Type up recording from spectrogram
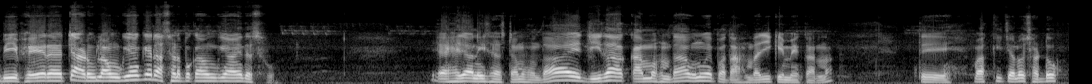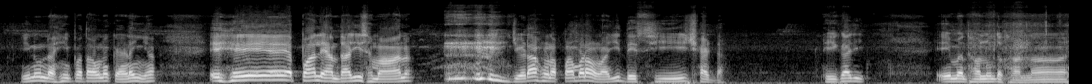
ਵੀ ਫੇਰ ਝਾੜੂ ਲਾਉਂਗੀਆਂ ਕਿ ਰਾਸ਼ਨ ਪਕਾਉਂਗੀਆਂ ਇਹ ਦੱਸੋ। ਇਹੋ ਜਿਹਾ ਨਹੀਂ ਸਿਸਟਮ ਹੁੰਦਾ, ਇਹ ਜਿਹਦਾ ਕੰਮ ਹੁੰਦਾ ਉਹਨੂੰ ਇਹ ਪਤਾ ਹੁੰਦਾ ਜੀ ਕਿਵੇਂ ਕਰਨਾ। ਤੇ ਬਾਕੀ ਚਲੋ ਛੱਡੋ, ਜਿਹਨੂੰ ਨਹੀਂ ਪਤਾ ਉਹਨੇ ਕਹਿਣਾ ਹੀ ਆ। ਇਹ ਆਪਾਂ ਲਿਆਂਦਾ ਜੀ ਸਮਾਨ, ਜਿਹੜਾ ਹੁਣ ਆਪਾਂ ਬਣਾਉਣਾ ਜੀ ਦੇਸੀ ਸ਼ੈੱਡ। ਠੀਕ ਆ ਜੀ, ਇਹ ਮੈਂ ਤੁਹਾਨੂੰ ਦਿਖਾਣਾ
